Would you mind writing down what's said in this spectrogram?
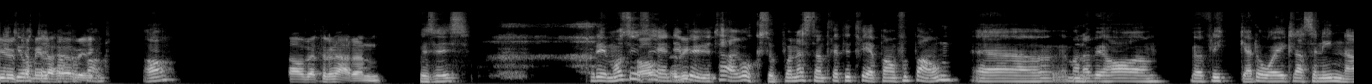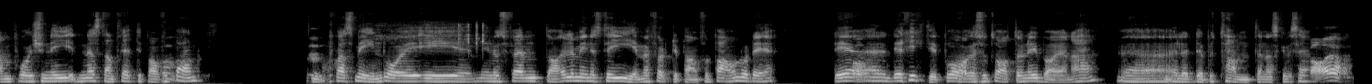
ju 32,98 i Camilla Hövik. Ja, ja, veterinären. precis. Och det måste jag Ja, säga, debut här också på nästan 33 pound for pound. Eh, menar, Mm. vi har, vi har flicka då i klassen innan på 29, nästan 30 pound for Mm. pound. Mm. Jasmin då i, minus 15, eller minus 10 med 40 pound for pound. Och det, det, är, Ja. det är riktigt bra Ja. resultat av nybörjarna här. Eh, eller debutanterna ska vi säga. Ja, ja.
